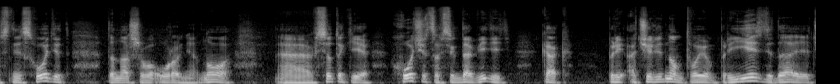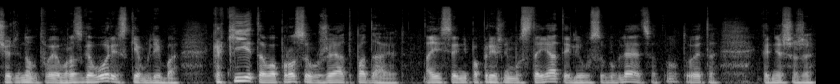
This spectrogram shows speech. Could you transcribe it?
снисходит до нашего уровня, но все-таки хочется всегда видеть, как при очередном твоем приезде, да, и очередном твоем разговоре с кем-либо, какие-то вопросы уже отпадают. А если они по-прежнему стоят или усугубляются, ну, то это, конечно же,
